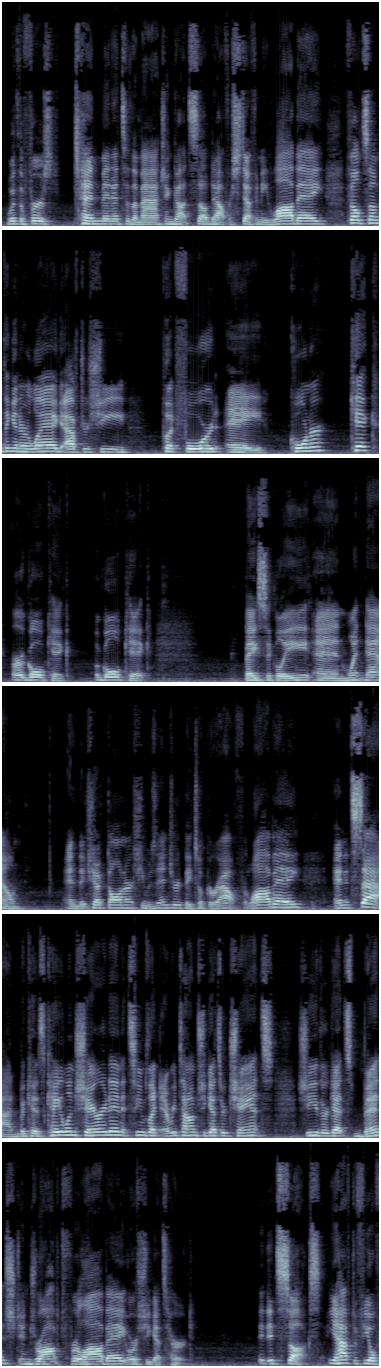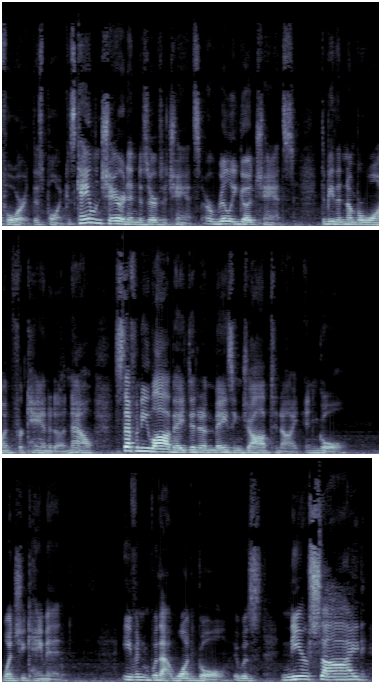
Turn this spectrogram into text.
with the first 10 minutes of the match and got subbed out for Stephanie Labbé. Felt something in her leg after she put forward a corner kick or a goal kick, a goal kick basically, and went down. And they checked on her. She was injured. They took her out for Labbé. And it's sad because Kailen Sheridan, it seems like every time she gets her chance, she either gets benched and dropped for Labbé or she gets hurt. It, it sucks. You have to feel for it at this point because Kailen Sheridan deserves a chance, a really good chance to be the number one for Canada. Now, Stephanie Labbé did an amazing job tonight in goal when she came in even with that one goal. It was near side.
